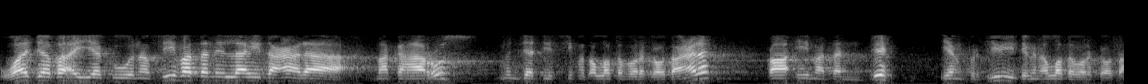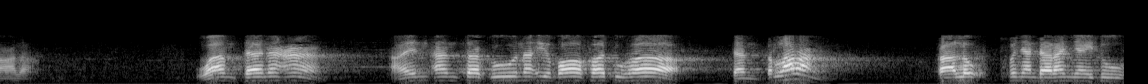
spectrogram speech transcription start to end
Wajib ayyakuna sifatan lillahi ta'ala. Maka harus menjadi sifat Allah taala qaimatan bih. Yang berdiri dengan Allah taala. Wa amtana'a ain antakuna idafatuha dan terlarang kalau penyandarannya itu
